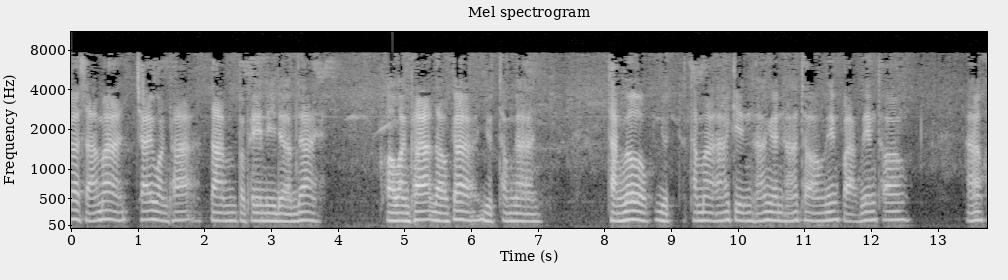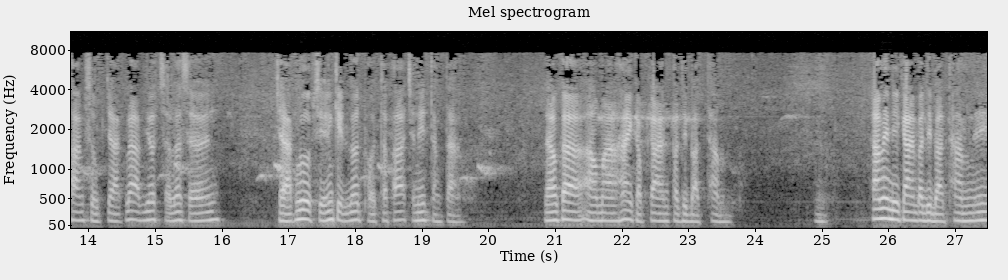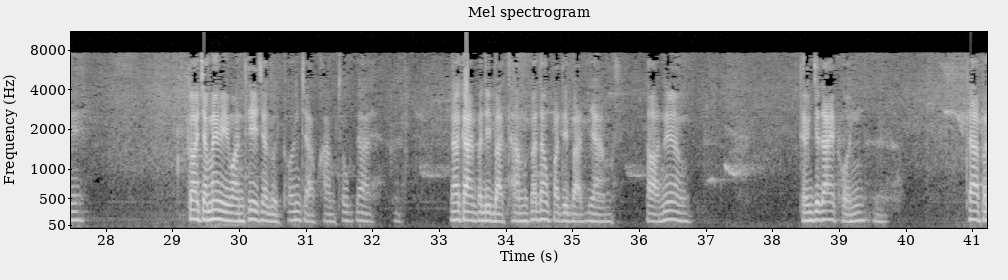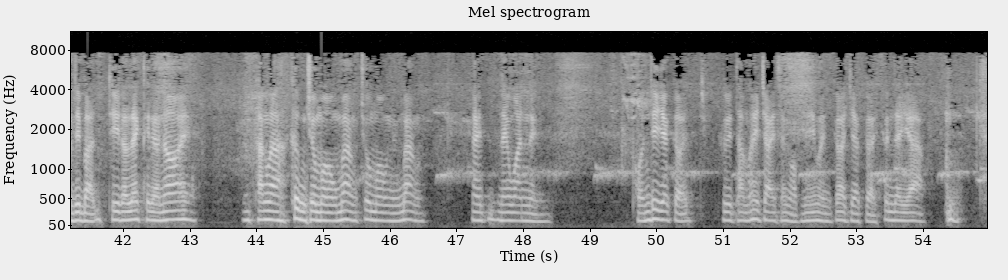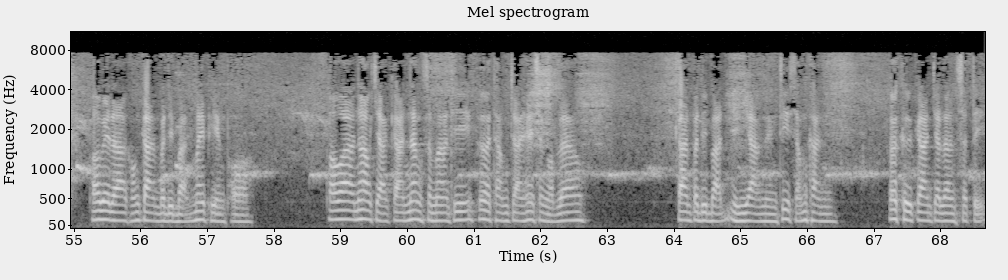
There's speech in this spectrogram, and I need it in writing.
ก็สามารถใช้วันพระตามประเพณีเดิมได้ พอวันพระเราก็หยุดทำงาน ทางโลกหยุดทำมาหากิน หาเงินหาทองเลี้ยงปากเลี้ยงท้อง หาความสุขจากลาบยศสรรเสริญ จากรูปเสียงกลิ่นรสผลพระชนิดต่างๆ แล้วก็เอามาให้กับการปฏิบัติธรรม ถ้าไม่มีการปฏิบัติธรรมนี้ ก็จะไม่มีวันที่จะหลุดพ้นจากความทุกข์ได้ และการปฏิบัติธรรมก็ต้องปฏิบัติอย่างต่อเนื่อง ถึงจะได้ผล ถ้าปฏิบัติทีละเล็กทีละน้อย ครั้งละครึ่งชั่วโมงบ้าง ชั่วโมงหนึ่งบ้างในในวันหนึ่ง ผลที่จะเกิดคือทำให้ใจสงบนี้มันก็จะเกิดขึ้นได้ยาก เพราะเวลาของการปฏิบัติไม่เพียงพอ เพราะว่านอกจากการนั่งสมาธิเพื่อทำใจให้สงบแล้ว การปฏิบัติอีกอย่างหนึ่งที่สำคัญก็คือการเจริญสติ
